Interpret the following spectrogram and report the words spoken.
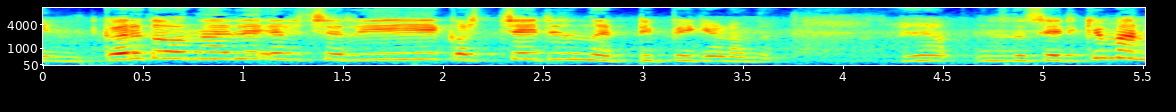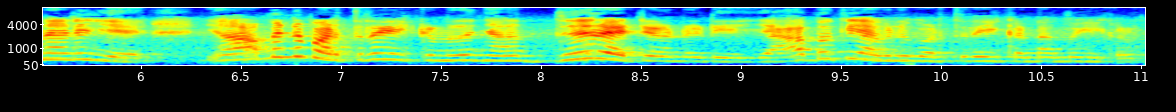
എനിക്കൊരു തോന്നാൽ ഒരു ചെറിയ കുറച്ചായിട്ട് ഇത് നെട്ടിപ്പിക്കണമെന്ന് ശരിക്കും പറഞ്ഞാലേ യാബിന്റെ ബർത്ത്ഡേ കഴിക്കുന്നത് ഞാൻ ഇതുവരെയായിട്ട് കണ്ടിട്ട് യാബൊക്കെ യാബിന്റെ ബർത്ത്ഡേ കഴിക്കണ്ടെന്ന് കേൾക്കണം.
